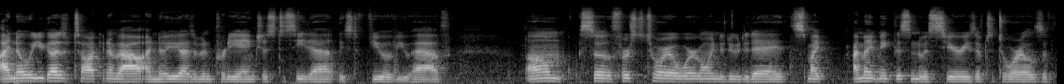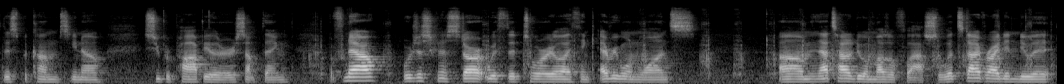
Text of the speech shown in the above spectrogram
I know what you guys are talking about. I know you guys have been pretty anxious to see that. At least a few of you have. Um, so the first tutorial we're going to do today, this might, I might make this into a series of tutorials if this becomes, you know, super popular or something. But for now, we're just going to start with the tutorial I think everyone wants. Um, and that's how to do a muzzle flash. So let's dive right into it.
